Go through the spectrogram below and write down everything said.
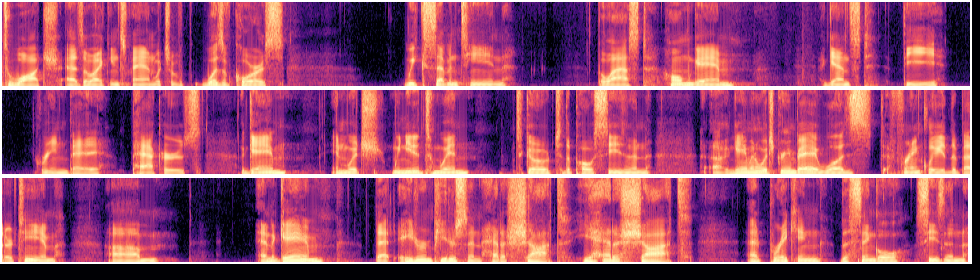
to watch as a Vikings fan, which was, of course, week 17, the last home game against the Green Bay Packers. A game in which we needed to win to go to the postseason. A game in which Green Bay was, frankly, the better team. Um, and a game that Adrian Peterson had a shot. He had a shot at breaking the single season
